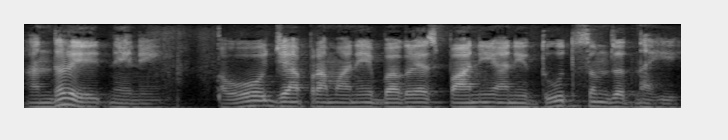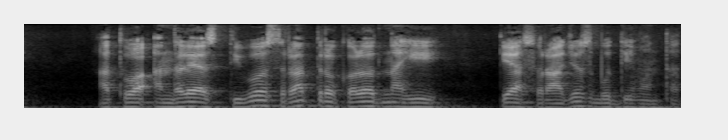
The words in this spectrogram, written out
आंधळे नेणे. अहो ज्याप्रमाणे बगळ्यास पाणी आणि दूध समजत नाही अथवा आंधळ्यास दिवस रात्र कळत नाही त्यास राजस बुद्धी म्हणतात.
